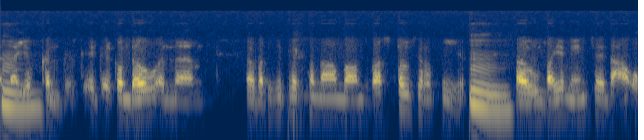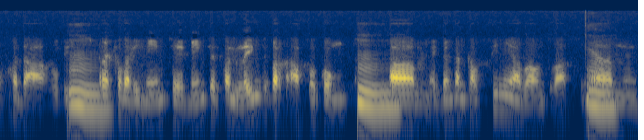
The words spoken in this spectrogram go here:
mm. na jou kind. Ek ek, ek onthou in ehm um, uh, wat is die plek se naam waar ons was Touwsrivier. Mm. Uh, hoe baie mense daar opgedaag, hoe die Mm. gesprekke wat die mense het, mense het van Lensburg afgekom. Mm. Ehm um, ek dink aan Calvinia waar ons was. Ja. Um,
